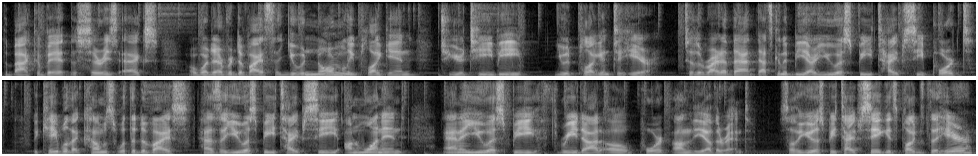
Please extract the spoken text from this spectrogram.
the back of it, the Series X, or whatever device that you would normally plug in to your TV, you would plug into here. To the right of that, that's gonna be our USB Type-C port. The cable that comes with the device has a USB Type-C on one end and a USB 3.0 port on the other end. So the USB Type-C gets plugged into here,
